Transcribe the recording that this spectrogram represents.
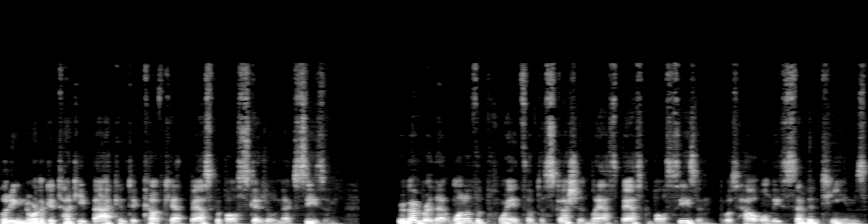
Putting Northern Kentucky back into Covcath basketball schedule next season. Remember that one of the points of discussion last basketball season was how only seven teams,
